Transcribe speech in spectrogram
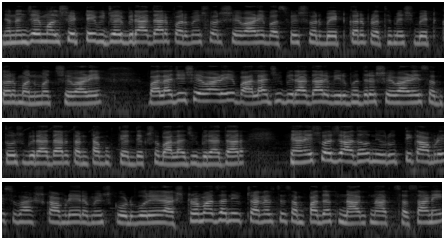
धनंजय मलशेट्टे विजय बिरादार परमेश्वर शेवाळे बसवेश्वर बेटकर प्रथमेश बेटकर मन्मथ शेवाळे बालाजी शेवाळे बालाजी बिरादार वीरभद्र शेवाळे संतोष बिरादार तंटामुक्ती अध्यक्ष बालाजी बिरादार ज्ञानेश्वर जाधव निवृत्ती कांबळे सुभाष कांबळे रमेश गोडबोले राष्ट्र माझा न्यूज चॅनलचे संपादक नागनाथ ससाणे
